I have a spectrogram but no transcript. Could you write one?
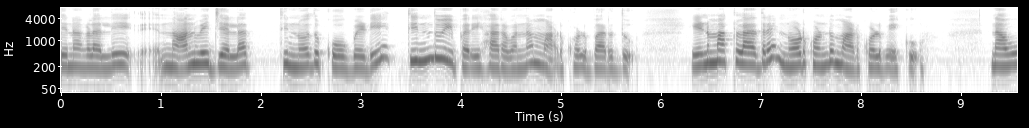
ದಿನಗಳಲ್ಲಿ ನಾನ್ ವೆಜ್ ಎಲ್ಲ ತಿನ್ನೋದಕ್ಕೆ ಹೋಗಬೇಡಿ. ತಿಂದು ಈ ಪರಿಹಾರವನ್ನು ಮಾಡ್ಕೊಳ್ಬಾರ್ದು. ಹೆಣ್ಮಕ್ಳಾದರೆ ನೋಡಿಕೊಂಡು ಮಾಡಿಕೊಳ್ಬೇಕು. ನಾವು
